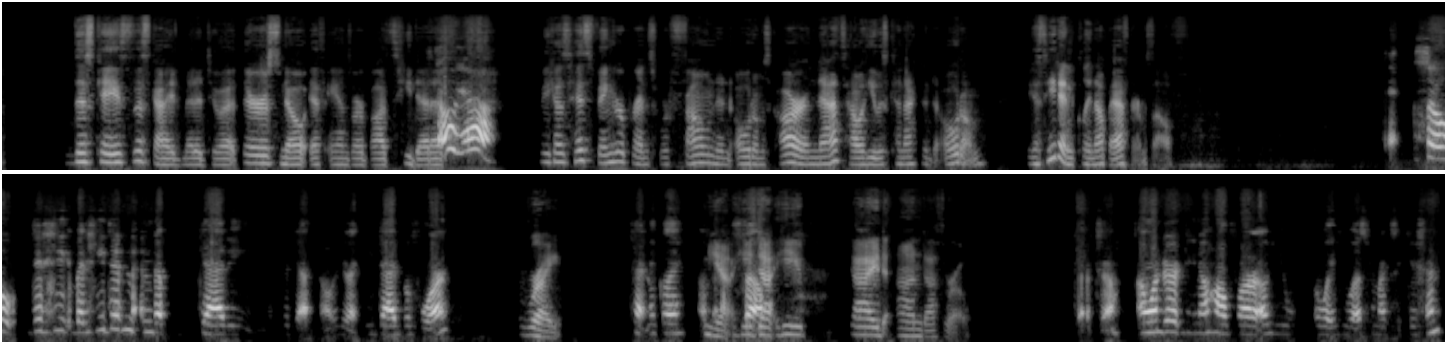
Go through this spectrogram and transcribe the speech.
this case, this guy admitted to it. There's no if, ands, or buts. He did it. Oh, yeah. Because his fingerprints were found in Odom's car, and that's how he was connected to Odom. Because he didn't clean up after himself. Eh, so, did he, but he didn't end up getting the death penalty, right? He died before? Right. Technically? Okay. Yeah, he, so. di- he died on death row. Gotcha. I wonder, do you know how far away he was from execution?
